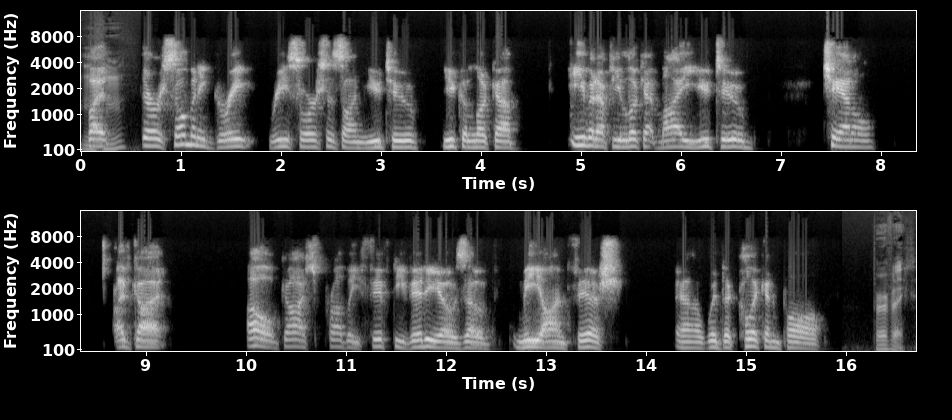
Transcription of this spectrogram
But- Mhm. there are so many great resources on YouTube. You can look up, even if you look at my YouTube channel, I've got, oh gosh, probably 50 videos of me on fish uh, with the click and pawl. perfect.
